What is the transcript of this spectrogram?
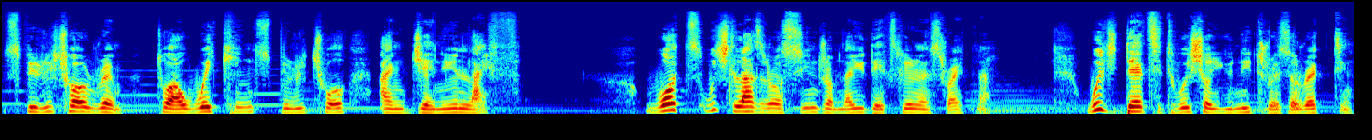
spiritual realm to awaken spiritual and genuine life. What which Lazarus syndrome that you experience right now? Which dead situation you need resurrecting?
